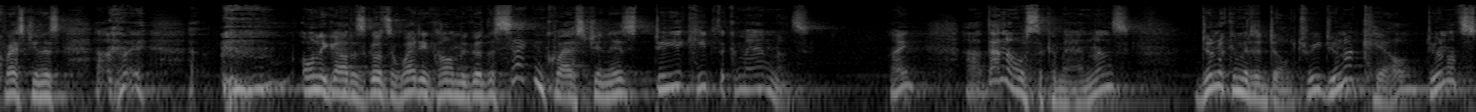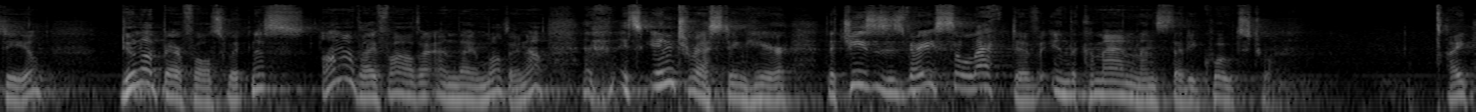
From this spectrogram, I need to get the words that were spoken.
question is only God is good, so why do you call me good? The second question is do you keep the commandments? Right? Uh, that knows the commandments. Do not commit adultery, do not kill, do not steal, do not bear false witness, honor thy father and thy mother. Now, it's interesting here that Jesus is very selective in the commandments that he quotes to him. Right?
